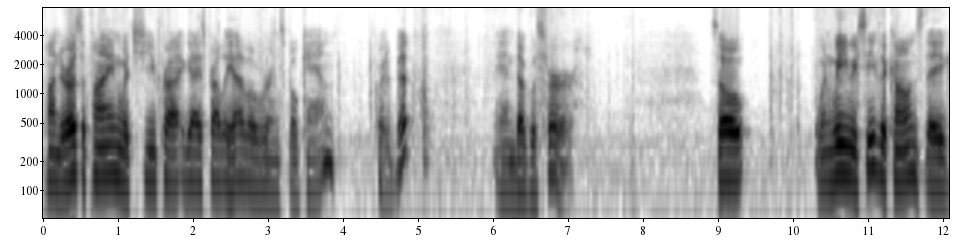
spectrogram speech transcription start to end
ponderosa pine, which you pro guys probably have over in Spokane quite a bit, and Douglas fir. So when we receive the cones, they,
